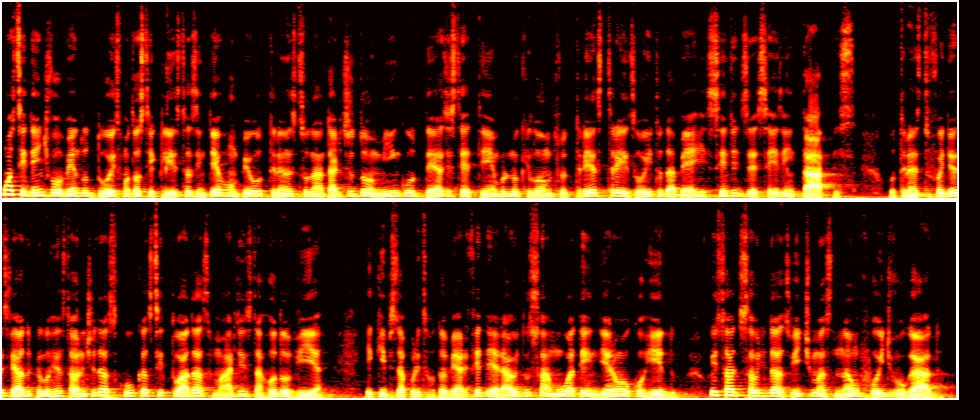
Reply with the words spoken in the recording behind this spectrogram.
Um acidente envolvendo dois motociclistas interrompeu o trânsito na tarde do domingo, 10 de setembro, no quilômetro 338 da BR-116 em Tapes. O trânsito foi desviado pelo restaurante das Cucas, situado às margens da rodovia. Equipes da Polícia Rodoviária Federal e do SAMU atenderam ao ocorrido. O estado de saúde das vítimas não foi divulgado.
